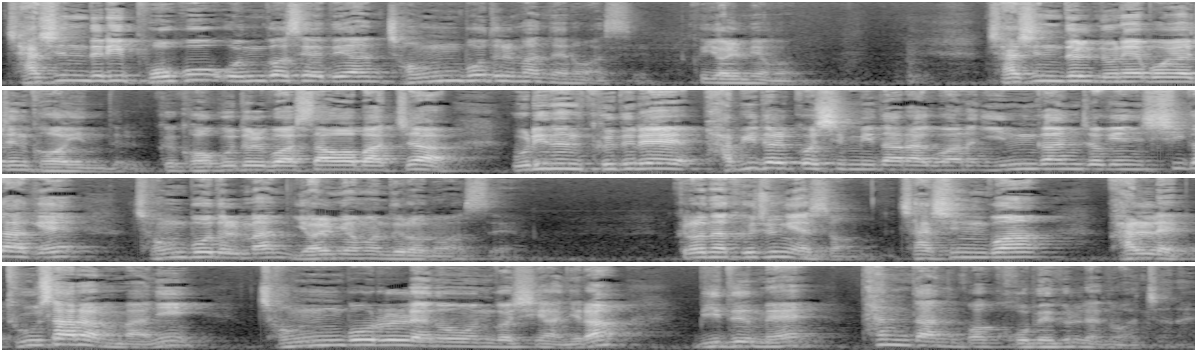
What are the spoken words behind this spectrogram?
자신들이 보고 온 것에 대한 정보들만 내놓았어요. 그 10명은. 자신들 눈에 보여진 거인들, 그 거구들과 싸워봤자 우리는 그들의 밥이 될 것입니다라고 하는 인간적인 시각의 정보들만 10명은 늘어놓았어요. 그러나 그 중에서 자신과 갈렙 두 사람만이 정보를 내놓은 것이 아니라 믿음의 판단과 고백을 내놓았잖아요.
